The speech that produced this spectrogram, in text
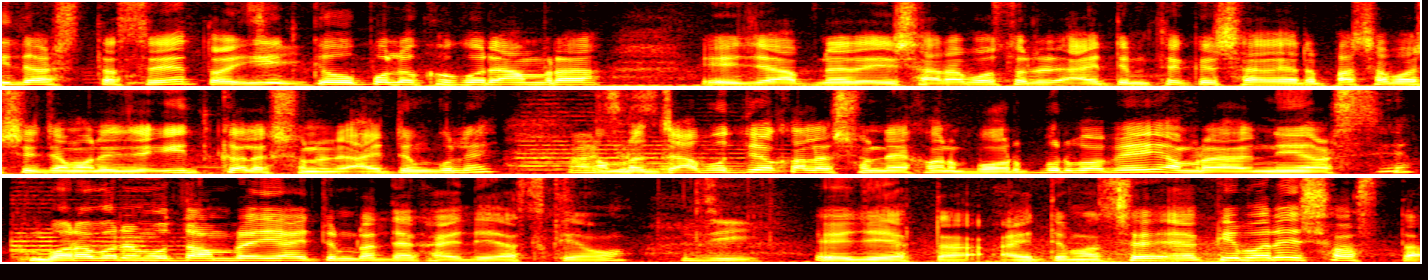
ঈদ আসতেছে তো ঈদকে উপলক্ষ করে আমরা এই যে আপনার এই সারা বছরের আইটেম থেকে এর পাশাপাশি যেমন এই যে ঈদ কালেকশনের আইটেমগুলি আমরা যাবতীয় কালেকশন এখন ভরপুরভাবেই আমরা নিয়ে আসছি। বরাবরের মতো আমরা এই আইটেমটা দেখাই দিই আজকেও। জি। এই যে একটা আইটেম আছে একেবারেই সস্তা।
